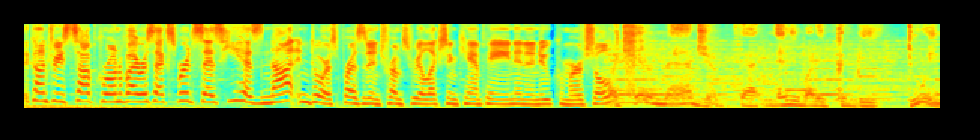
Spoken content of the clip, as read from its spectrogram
The country's top coronavirus expert says he has not endorsed President Trump's reelection campaign in a new commercial. I can't imagine that anybody could be doing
